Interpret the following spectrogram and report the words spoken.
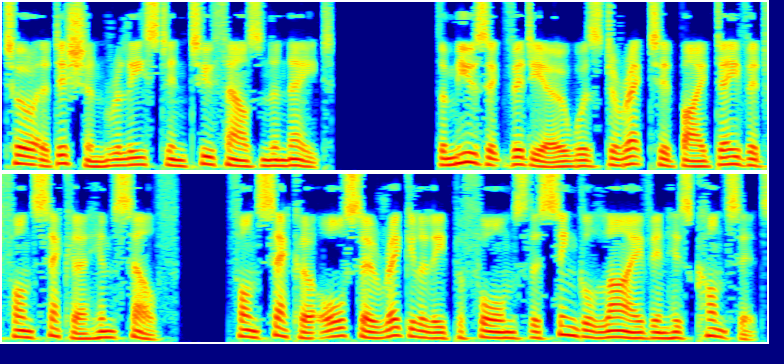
Tour edition released in 2008. The music video was directed by David Fonseca himself. Fonseca also regularly performs the single live in his concerts.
